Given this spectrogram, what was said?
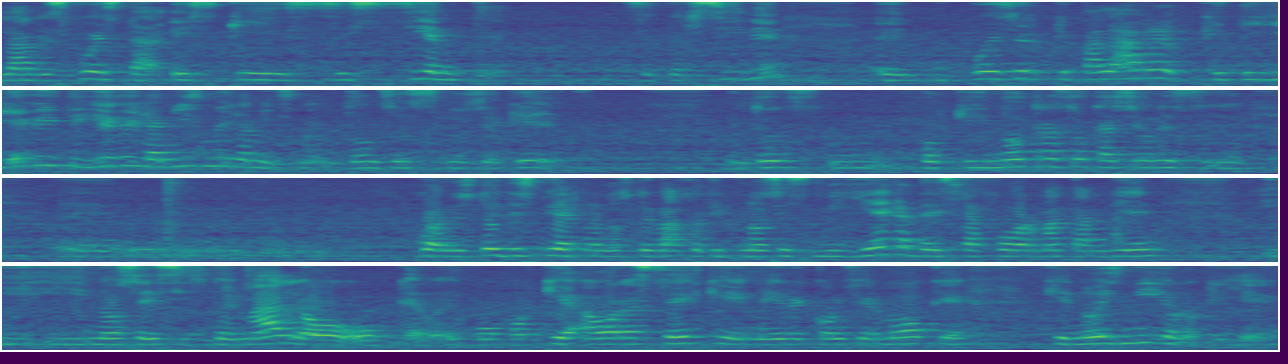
la respuesta es que se siente, se percibe. eh, puede ser que palabra que te llega y te llega y la misma y la misma. Entonces yo sé que entonces, mm, porque en otras ocasiones, eh, eh, cuando estoy despierta, no estoy bajo de hipnosis, me llega de esta forma también y, y no sé si estoy mal o, o que- o porque ahora sé que me reconfirmó que, que no es mío lo que llega.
